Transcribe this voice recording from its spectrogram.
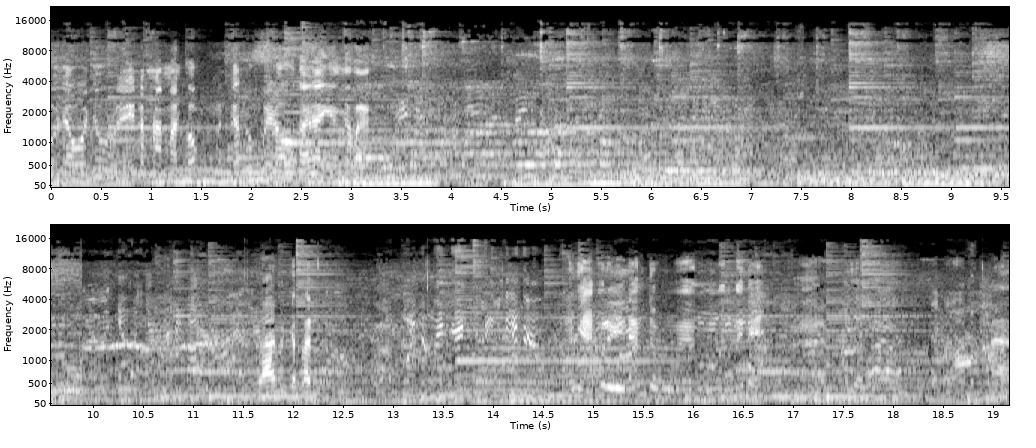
cô dâu chú rể trăm năm hạnh phúc. Mình kết thúc video tại đây nha các bạn rồi mình chụp hình. Ở nhà có đi đám chung à, mấy đẹp à, bây giờ đó à,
